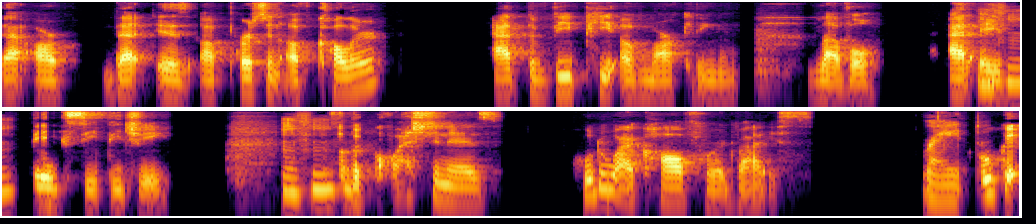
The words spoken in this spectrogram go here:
that are that is a person of color at the VP of marketing level at a Mhm. big CPG. hmm So the question is, who do I call for advice? Right. Who could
